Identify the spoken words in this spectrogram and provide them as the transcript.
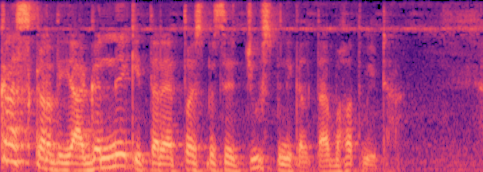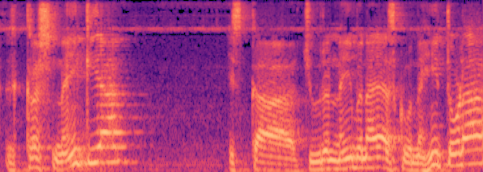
क्रश कर दिया गन्ने की तरह तो इसमें से जूस भी निकलता है बहुत मीठा। क्रश नहीं किया इसका चूरन नहीं बनाया, इसको नहीं तोड़ा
